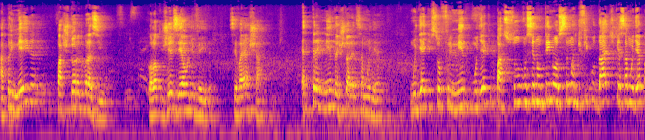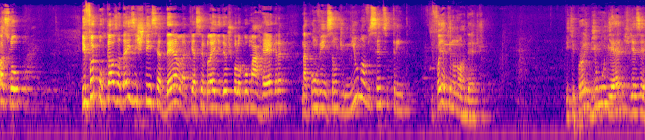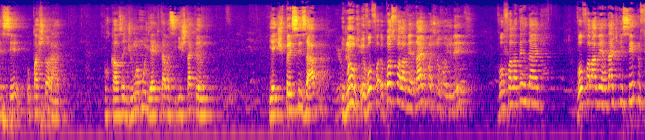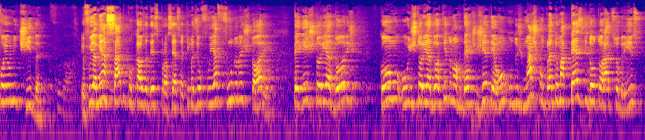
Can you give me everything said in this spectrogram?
a primeira pastora do Brasil. Coloque Gesiel Oliveira, você vai achar. É tremenda a história dessa mulher. Mulher de sofrimento, mulher que passou, você não tem noção das dificuldades que essa mulher passou. E foi por causa da existência dela que a Assembleia de Deus colocou uma regra na convenção de 1930, que foi aqui no Nordeste e que proibiu mulheres de exercer o pastorado por causa de uma mulher que estava se destacando. E eles precisavam. Irmãos, eu, vou, eu posso falar a verdade, pastor Valdinei? Vou falar a verdade. Vou falar a verdade que sempre foi omitida. Eu fui ameaçado por causa desse processo aqui, mas eu fui a fundo na história. Peguei historiadores, como o historiador aqui do Nordeste, Gedeon, um dos mais completos, tem uma tese de doutorado sobre isso.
